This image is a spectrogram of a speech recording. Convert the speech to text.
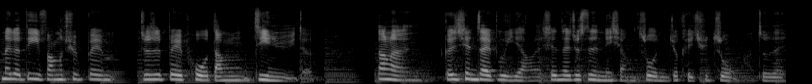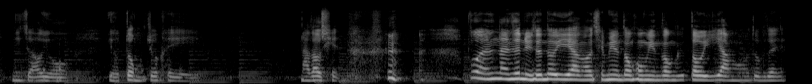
那个地方去被，就是被迫当妓女的。当然跟现在不一样了，现在就是你想做你就可以去做嘛，对不对？你只要有有动就可以拿到钱。不管是男生女生都一样哦，前面动后面动都一样哦，对不对？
